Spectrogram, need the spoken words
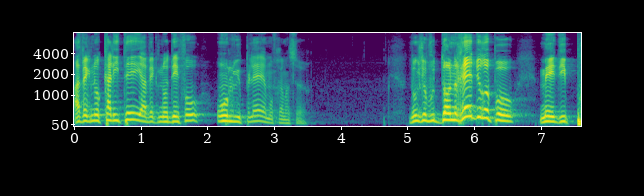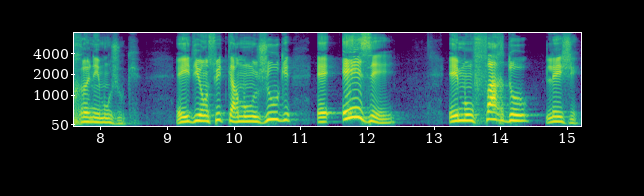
Avec nos qualités et avec nos défauts, on lui plaît, mon frère, ma soeur. Donc je vous donnerai du repos, mais il dit prenez mon joug. Et il dit ensuite car mon joug est aisé et mon fardeau léger.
